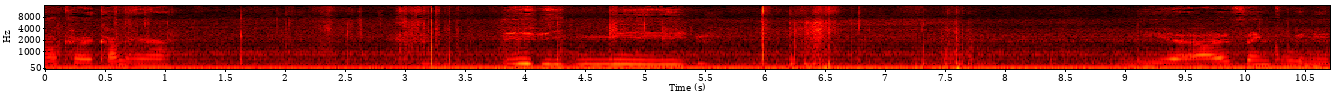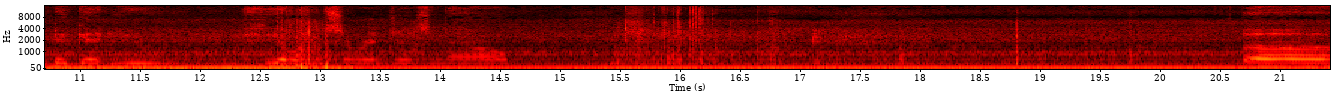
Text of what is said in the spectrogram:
Okay, come here. yeah, I think we need to get you healing syringes now. Um,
